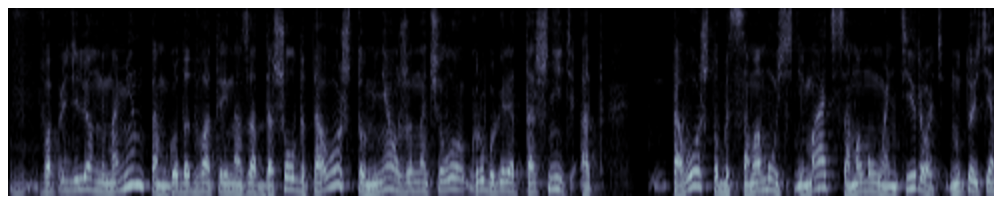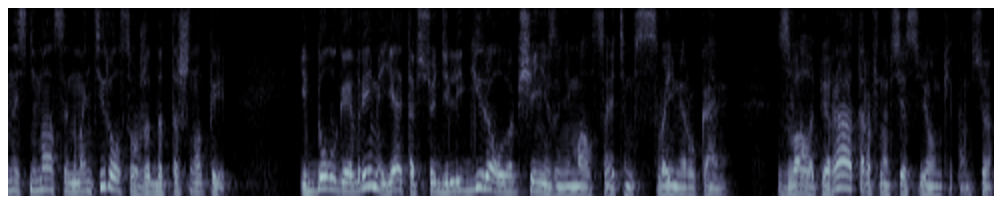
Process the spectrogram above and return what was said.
в определенный момент, там года два-три назад, дошел до того, что меня уже начало, грубо говоря, тошнить от того, чтобы самому снимать, самому монтировать. Ну, то есть я наснимался и намонтировался уже до тошноты. И долгое время я это все делегировал, вообще не занимался этим своими руками. Звал операторов на все съемки, там все.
